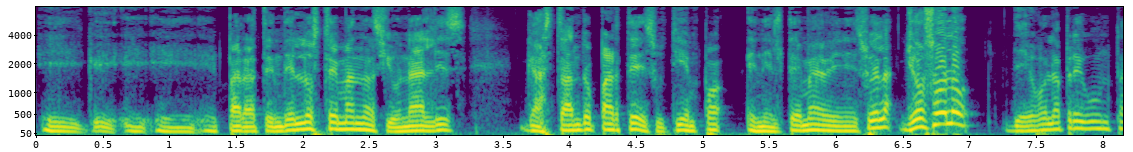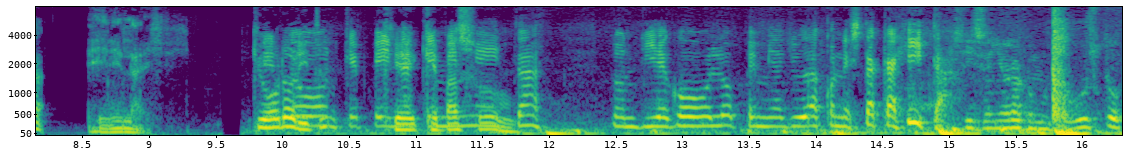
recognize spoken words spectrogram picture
eh, eh, para atender los temas nacionales, gastando parte de su tiempo en el tema de Venezuela? Yo solo dejo la pregunta en el aire. ¿Qué hubo, Perdón, qué pena ¿Qué- que qué me pasó? meta. Don Diego López me ayuda con esta cajita. Sí, señora, con mucho gusto.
